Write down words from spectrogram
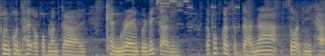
ชวนคนไทยออกกำลังกาย แข็งแรงไปด้วยกัน แล้วพบกันสัปดาห์หน้า สวัสดีค่ะ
